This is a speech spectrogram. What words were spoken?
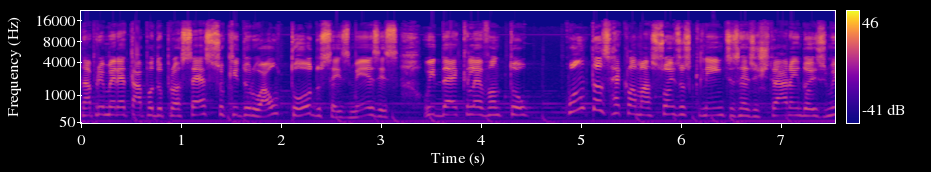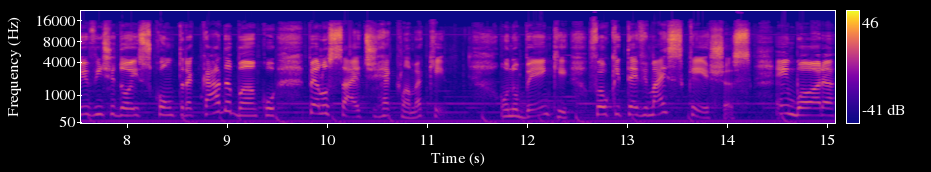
Na primeira etapa do processo, que durou ao todo seis meses, o IDEC levantou quantas reclamações os clientes registraram em 2022 contra cada banco pelo site Reclame Aqui. O Nubank foi o que teve mais queixas. Embora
